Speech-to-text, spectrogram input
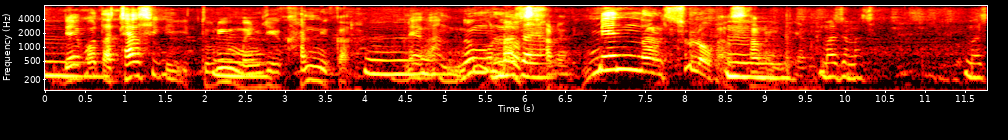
음. 내보다 자식이 둘이 먼지 가니까 음. 내가 눈물로. 사는. 맨날 술로 가 음. 사는 거야 맞아 맞아 맞아.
